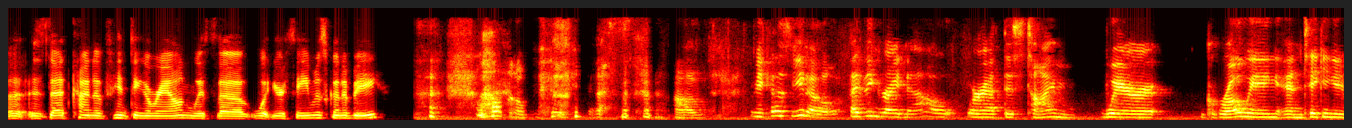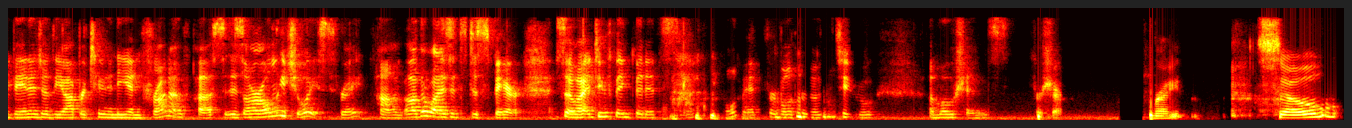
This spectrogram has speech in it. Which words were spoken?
Uh, is that kind of hinting around with uh, what your theme is going to be? a little bit, yes. Um, because, you know, I think right now we're at this time where growing and taking advantage of the opportunity in front of us is our only choice, right? Um, otherwise, it's despair. So I do think that it's a moment for both of those two emotions, for sure. Right. So,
